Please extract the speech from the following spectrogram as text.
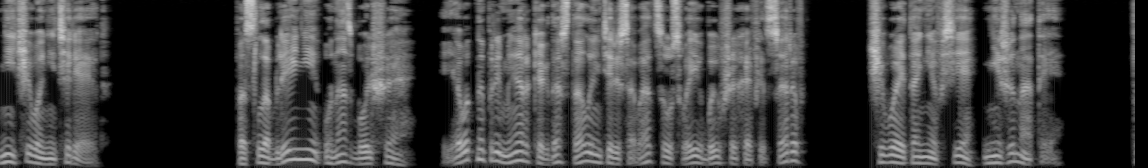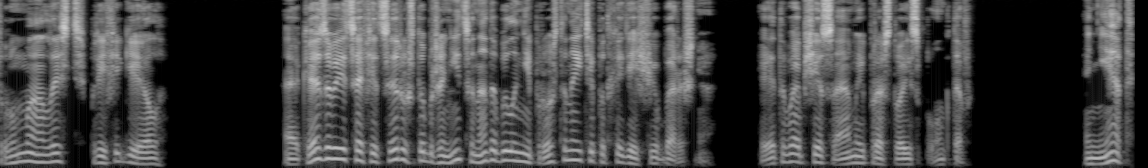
ничего не теряют. Послаблений у нас больше, я вот, например, когда стал интересоваться у своих бывших офицеров, чего это они все не женатые, то малость прифигел. Оказывается, офицеру, чтобы жениться, надо было не просто найти подходящую барышню. Это вообще самый простой из пунктов. Нет,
